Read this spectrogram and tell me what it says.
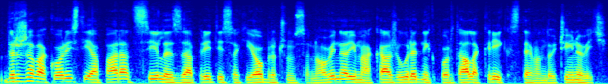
Država koristi aparat sile za pritisak i obračun sa novinarima, kaže urednik portala KRIK Stevan Dojčinović.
